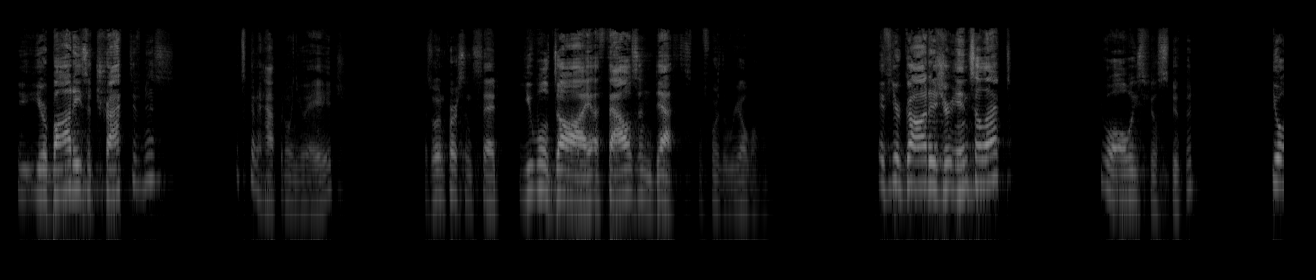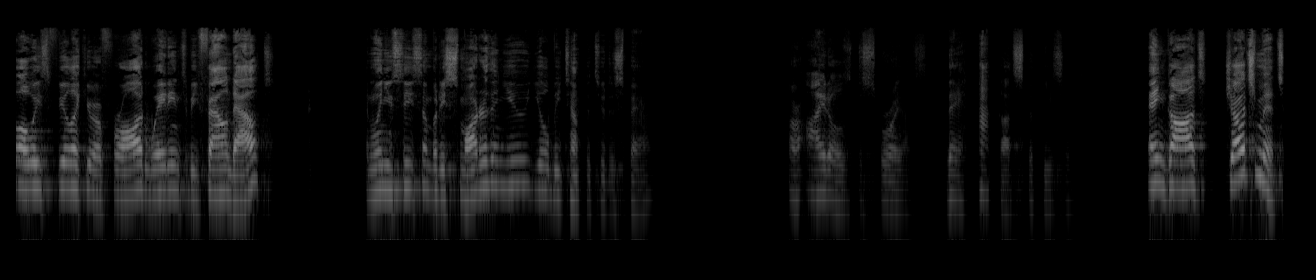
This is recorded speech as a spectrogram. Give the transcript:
your body's attractiveness, What's going to happen when you age? As one person said, you will die a thousand deaths before the real one. If your God is your intellect, you will always feel stupid. You'll always feel like you're a fraud waiting to be found out. And when you see somebody smarter than you, you'll be tempted to despair. Our idols destroy us, they hack us to pieces. And God's judgment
